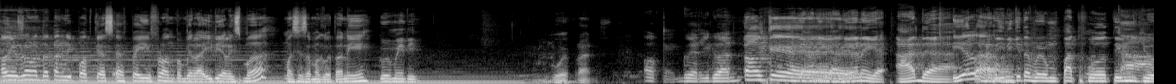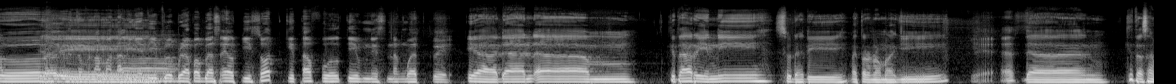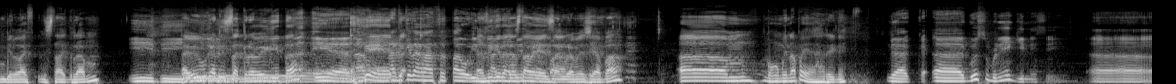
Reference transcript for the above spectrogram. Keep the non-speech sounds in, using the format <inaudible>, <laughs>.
Oke, selamat datang di podcast FPI Front Pembela Idealisme. Masih sama gue Tony. Gue Medi. Gue Franz. Oke, gue Ridwan. Oke. Ada aneh gak? Ada yang aneh gak? Ada. Iyalah. Hari ini kita berempat full team cuy. Untuk pertama kalinya di beberapa belas episode kita full team nih senang banget gue. Ya, dan em, kita hari ini sudah di metronom lagi. Yes. Dan kita sambil live Instagram. Idi. Tapi bukan Instagramnya kita. Iya, nanti, <laughs> nanti kita kasih tahu Nanti kita kasih tahu ya. Instagramnya siapa. Em, mau ngomongin apa ya hari ini? Nggak, eh, gue sebenarnya gini sih. Eh,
